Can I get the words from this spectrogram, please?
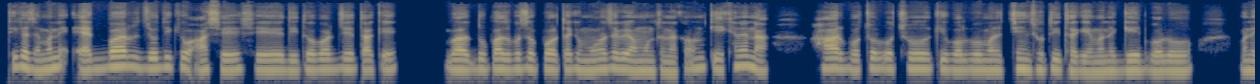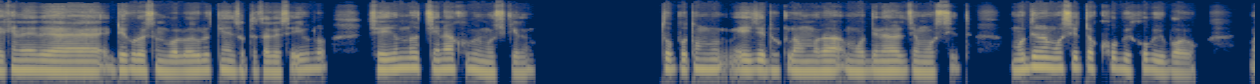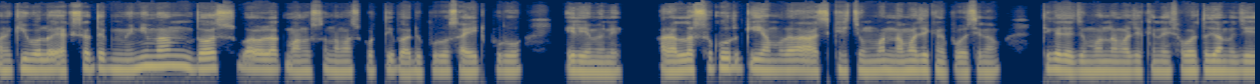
ঠিক আছে? মানে একবার যদি কেউ আসে সে দ্বিতীয়বার যে তাকে বা ২-৫ বছর পর তাকে মনে থাকবে এমনটা না। কারণ কি এখানে না হার বছর, বছর কি বলব মানে চেঞ্জ হতেই থাকে। মানে গেট বলো, মানে এখানের অ্যা ডেকোরেশন বলো এগুলো চেঞ্জ হতে থাকে। সেইগুলো সেই জন্য চেনা খুবই মুশকিল। তো প্রথম এই যে ঢুকলাম আমরা মদিনার যে মসজিদ, মদিনার মসজিদটা খুবই, খুবই বড়। মানে কি বলো একসাথে মিনিমাম দশ বারো লাখ মানুষ তো নামাজ পড়তেই পারে পুরো সাইড পুরো এরিয়া মিলে। আর আল্লাহর শুকুর কি আমরা আজকে জুম্মার নামাজ এখানে পড়েছিলাম। ঠিক আছে? জুম্মার নামাজ এখানে সবাই তো জানো যে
